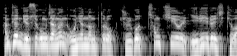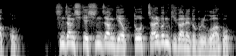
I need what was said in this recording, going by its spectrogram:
한편 뉴스공장은 5년 넘도록 줄곧 청취율 1위를 지켜왔고 신장식의 신장개업도 짧은 기간에도 불구하고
